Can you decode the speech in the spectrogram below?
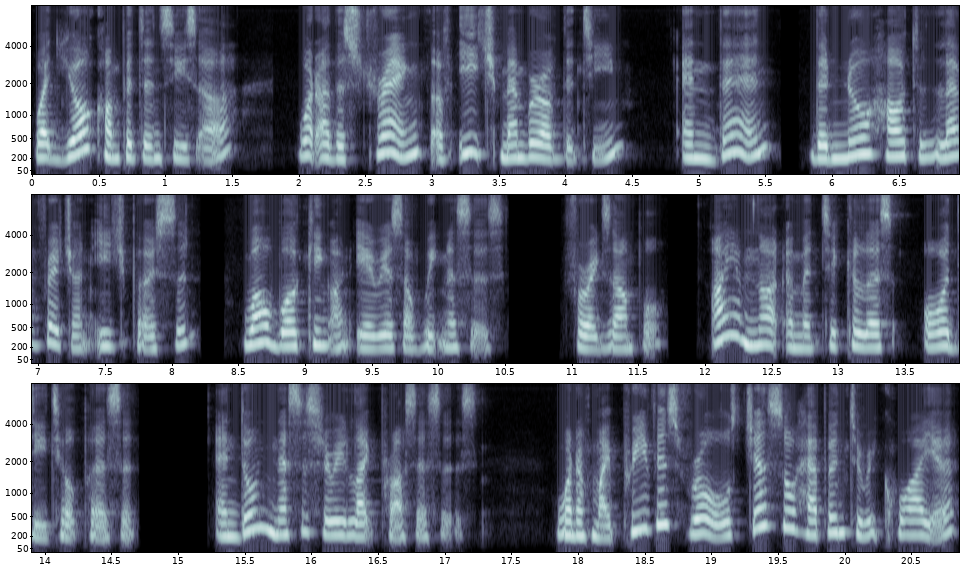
what your competencies are, what are the strengths of each member of the team, and then the know how to leverage on each person while working on areas of weaknesses. For example, I am not a meticulous or detailed person and don't necessarily like processes. One of my previous roles just so happened to require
